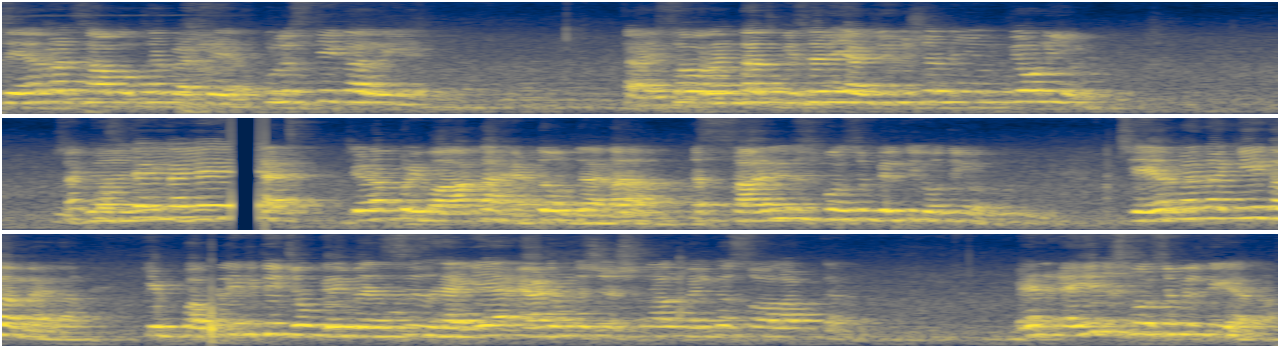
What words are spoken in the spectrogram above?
ਚੇਅਰਮੈਨ ਸਾਹਿਬ ਉੱਥੇ ਬੈਠੇ ਆ। ਪੁਲਿਸ ਕੀ ਕਰ ਰਹੀ ਹੈ? 250 ਰੈਂਟਲ ਕਿਸੇ ਦੀ ਐਗਜ਼ੀਕਿਊਸ਼ਨ ਨਹੀਂ ਕਿਉਂ ਨਹੀਂ ਹੋਈ? ਸਰ ਕੁਝ ਦਿਨ ਪਹਿਲੇ ਜਿਹੜਾ ਪਰਿਵਾਰ ਦਾ ਹੈੱਡ ਹੁੰਦਾ ਹੈ ਨਾ ਸਾਰੀ ਰਿਸਪੌਂਸਿਬਿਲਟੀ ਉਹਦੀ ਹੁੰਦੀ ਚੇਅਰਮੈਨ ਦਾ ਕੀ ਕੰਮ ਹੈਗਾ? ਕਿ ਪਬਲਿਕ ਦੀ ਜੋ ਗ੍ਰੀਵੈਂਸਸ ਹੈਗੀ ਆ ਐਡਮਿਨਿਸਟ੍ਰੇਸ਼ਨ ਨਾਲ ਮਿਲ ਕੇ ਸੋਲਵ ਆਊਟ ਕਰਨਾ। ਮੇਨ ਇਹੀ ਰਿਸਪੌਂਸਿਬਿਲਟੀ ਹੈ ਨਾ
